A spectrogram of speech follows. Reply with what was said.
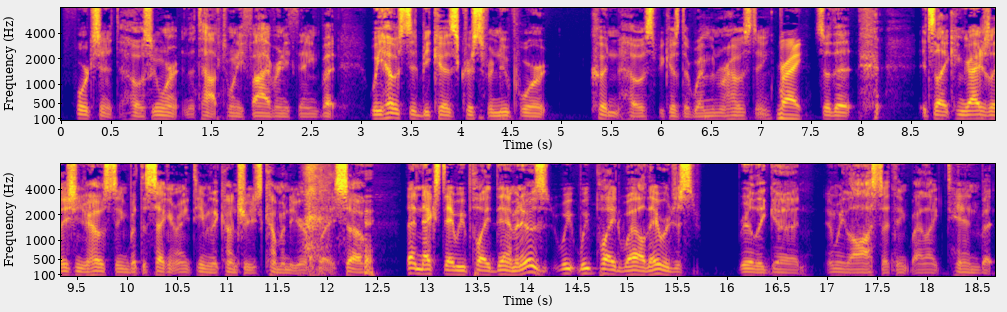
fortunate to host. We weren't in the top twenty-five or anything, but we hosted because Christopher Newport couldn't host because their women were hosting. Right. So that it's like congratulations, you're hosting, but the second-ranked team in the country is coming to your place. So that next day we played them, and it was we we played well. They were just really good, and we lost I think by like ten, but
